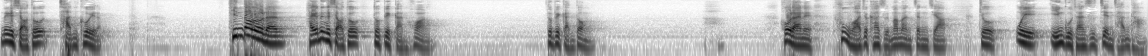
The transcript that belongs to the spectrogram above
那个小偷惭愧了。听到的人还有那个小偷都被感化了，都被感动了。后来呢，护法就开始慢慢增加，就为隐谷禅师建禅堂，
